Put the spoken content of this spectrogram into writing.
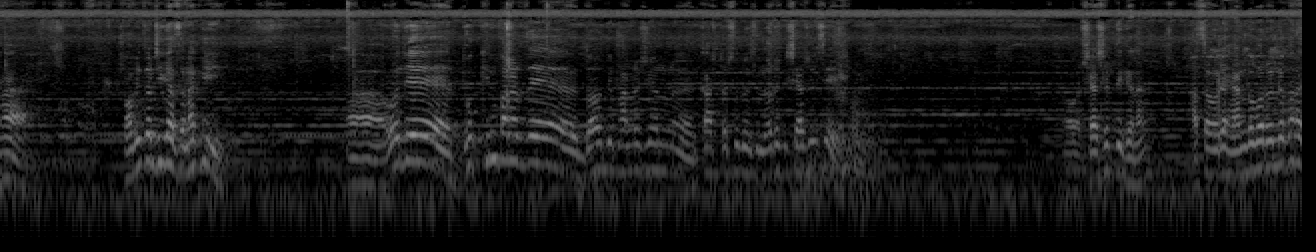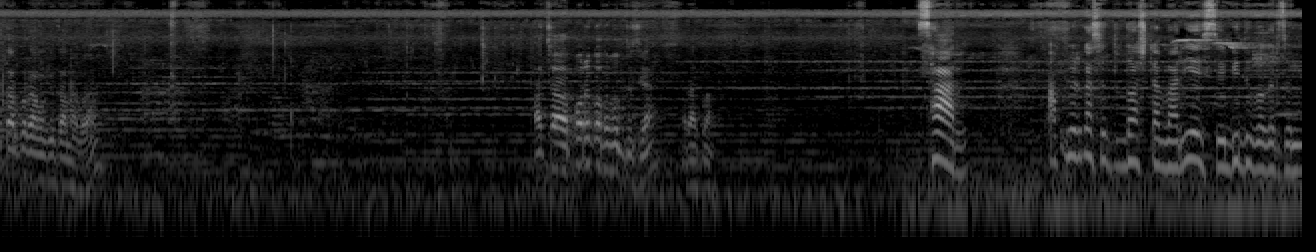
হ্যাঁ সবই তো ঠিক আছে নাকি? ওই যে দক্ষিণ পাড়ার যে দরদি ফাউন্ডেশন কাজটা শুরু হয়েছিল, ওটা কি শেষ হয়েছে? ও, শেষের দিকে না? আচ্ছা ওটা হ্যান্ড ওভার হইলে পরে তারপরে আমাকে জানাবা হ্যাঁ? আচ্ছা পরে কথা বলতেছি হ্যাঁ? রাখলাম। স্যার, আপনার কাছে তো দশটা বাড়ি এসছে বিধুবাগের জন্য।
